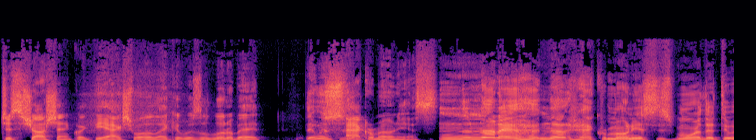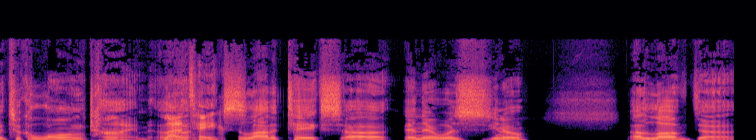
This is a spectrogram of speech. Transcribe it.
Just Shawshank, like the actual, like it was a little bit It was acrimonious? not a, not acrimonious. It's more that it took a long time. A lot Uh, of takes. a lot of takes, uh, and there was, you know, I loved uh,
